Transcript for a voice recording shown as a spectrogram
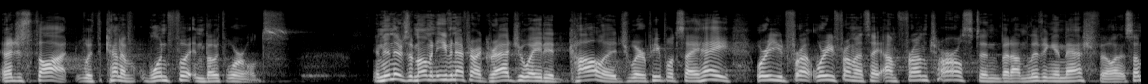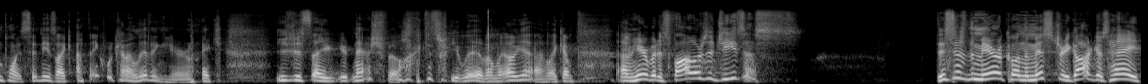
And I just thought with kind of one foot in both worlds. And then there's a moment, even after I graduated college, where people would say, Hey, where are you from? Where are you from? I'd say, I'm from Charleston, but I'm living in Nashville. And at some point, Sydney's like, I think we're kind of living here. Like, you just say, You're Nashville. Like, that's where you live. I'm like, Oh, yeah. Like, I'm, I'm here, but as followers of Jesus, this is the miracle and the mystery. God goes, Hey,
